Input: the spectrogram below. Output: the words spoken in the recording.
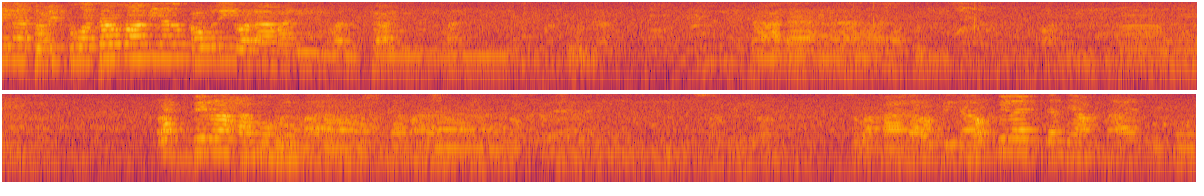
لما تحب وترضى من القول والعمل والفعل والنية والهدى إنك على كل شيء قدير رب ارحمهما كما سبحان ربك رب العزة عما يصفون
